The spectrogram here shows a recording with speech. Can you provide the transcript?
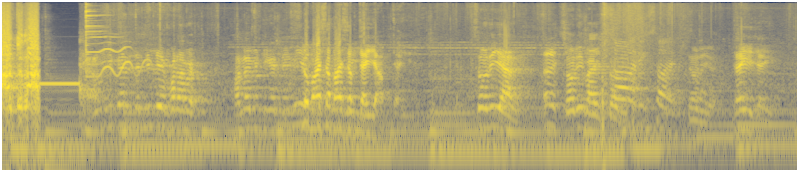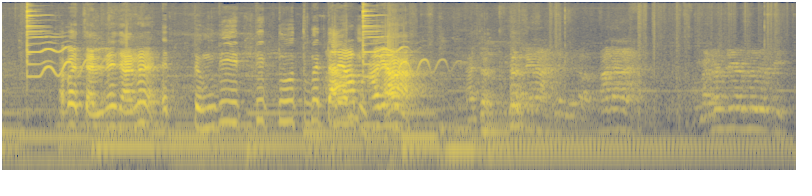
मातुला टिकट जल्दी ले फटाफट। हमें भी टिकट लेनी भाई साहब भाई साहब जाइए आप जाइए। सॉरी यार। सॉरी भाई सॉरी सॉरी जाइए जाइए। अबे चलने जाना है। तुम भी इतनी दूध में आप। आगे हाँ। हाँ। आ है। मैडम जल्दी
